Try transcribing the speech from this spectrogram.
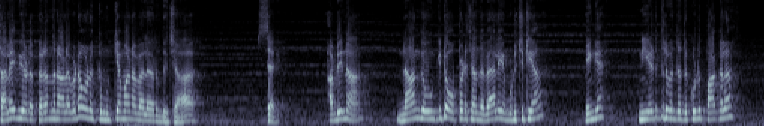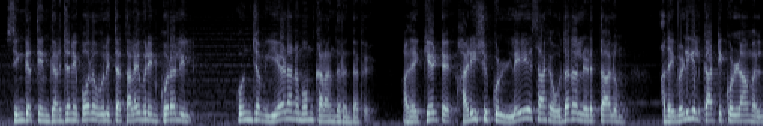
தலைவியோட பிறந்த நாளை விட உனக்கு முக்கியமான வேலை இருந்துச்சா? சரி. அப்படின்னா நாங்கள் உங்ககிட்ட ஒப்படைச்ச அந்த வேலையை முடிச்சிட்டியா? எங்க? நீ எடுத்துட்டு வந்ததை கூட பார்க்கலாம். சிங்கத்தின் கர்ஜனை போல ஒலித்த தலைவரின் குரலில் கொஞ்சம் ஏளனமும் கலந்திருந்தது. அதை கேட்டு ஹரிஷுக்குள் லேசாக உதறல் எடுத்தாலும் அதை வெளியில் காட்டிக்கொள்ளாமல்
